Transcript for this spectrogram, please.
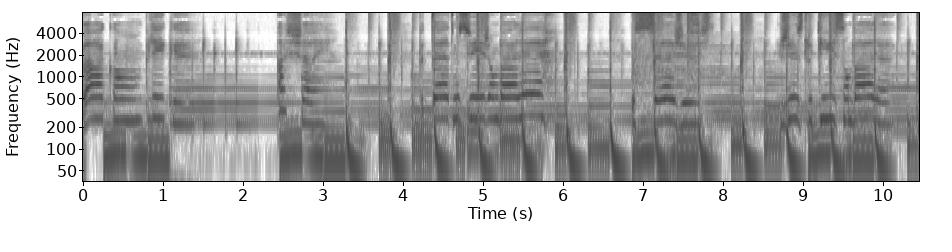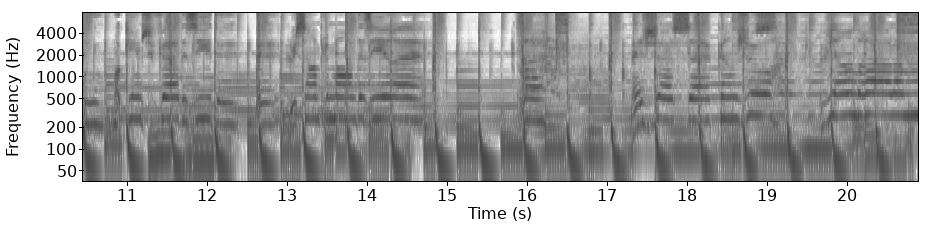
pas compliqué. Oh chérie, peut-être me suis-je emballé. Ou c'est juste, juste lui qui s'emballe. Ou moi qui me suis fait des idées. Et lui simplement désiré. mais je sais qu'un jour viendra l'amour.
